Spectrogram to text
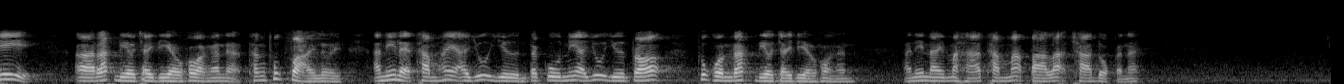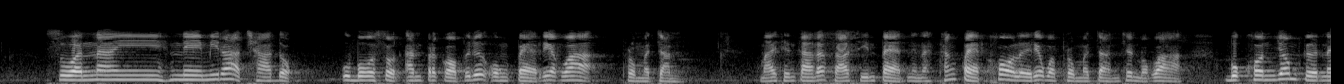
ที่รักเดียวใจเดียวเขาว่างั้นน่ะทั้งทุกฝ่ายเลย อันนี้แหละทำให้อายุยืน ตระกูลนี้อายุยืนเพราะทุกคนรักเดียวใจเดียวเขาว่างั้น อันนี้ในมหาธรรมปาละชาดกนะ ส่วนในเนมิราชชาดก อุโบสถอันประกอบไปด้วยองค์แปดเรียกว่า พรหมจรรย์ หมายถึงการรักษาศีลแปดเนี่ยนะทั้งแปดข้อเลยเรียกว่าพรหมจรรย์ เช่นบอกว่า บุคคลย่อมเกิดใน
